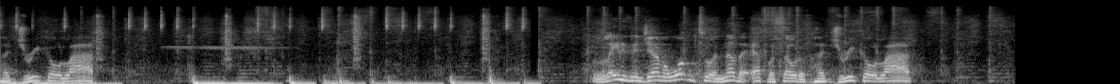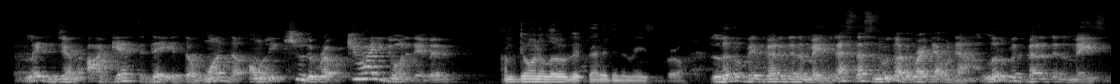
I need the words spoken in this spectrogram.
Hudrico Live. Ladies and gentlemen, welcome to another episode of Hudrico Live. Ladies and gentlemen, our guest today is the one, the only Q the Rebel. Q, how you doing today, baby? I'm doing a little bit better than amazing, bro. A little bit better than amazing. That's that's we got to write that one down. A little bit better than amazing.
